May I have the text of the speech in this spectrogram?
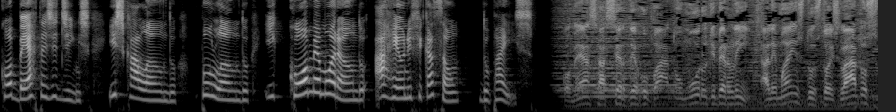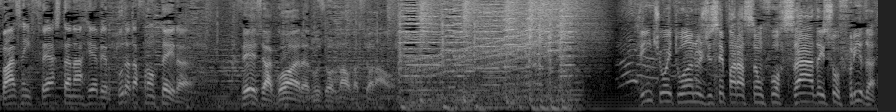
cobertas de jeans, escalando, pulando e comemorando a reunificação do país. Começa a ser derrubado o muro de Berlim. Alemães dos dois lados fazem festa na reabertura da fronteira. Veja agora no Jornal Nacional. 28 anos de separação forçada e sofrida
